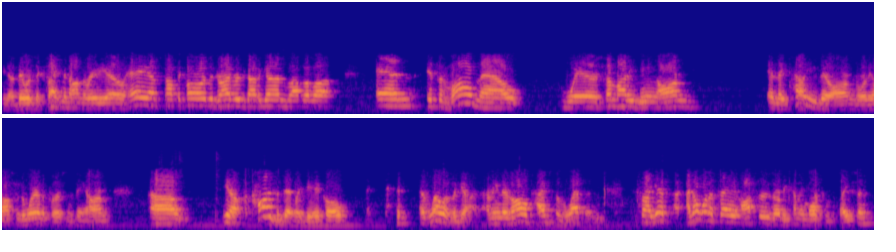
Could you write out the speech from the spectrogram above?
you know, there was excitement on the radio. Hey, I've stopped the car. The driver's got a gun. Blah blah blah. And it's evolved now where somebody being armed, and they tell you they're armed, or the officer's aware the person's being armed. Uh, you know, a car is a deadly vehicle as well as a gun. I mean, there's all types of weapons. So I guess I- I don't want to say officers are becoming more complacent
